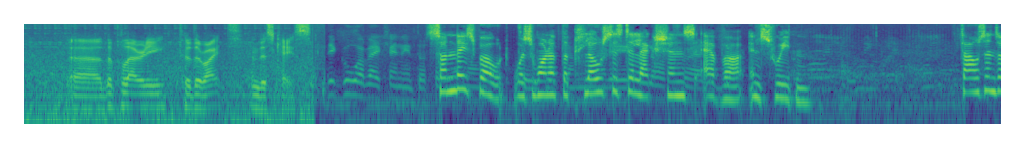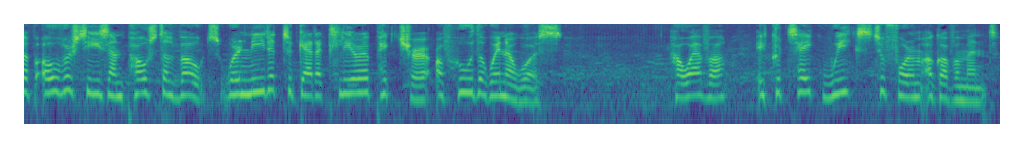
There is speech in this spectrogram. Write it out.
uh, the polarity to the right in this case. Sunday's vote was one of the closest elections ever in Sweden. Thousands of overseas and postal votes were needed to get a clearer picture of who the winner was. However, it could take weeks to form a government.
